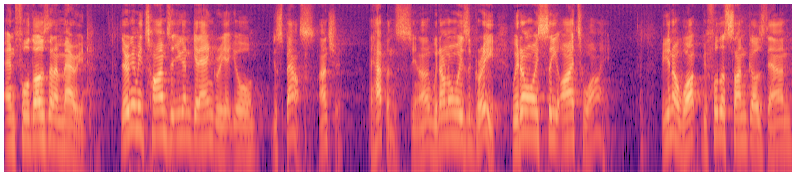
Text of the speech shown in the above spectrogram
And for those that are married, there are going to be times that you're going to get angry at your, your spouse, aren't you? It happens, you know. We don't always agree. We don't always see eye to eye. But you know what? Before the sun goes down,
